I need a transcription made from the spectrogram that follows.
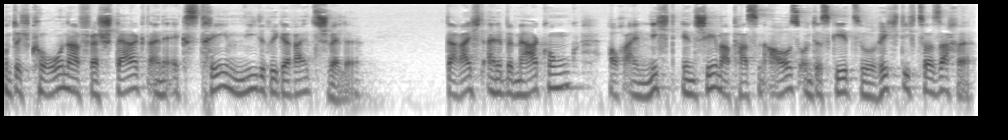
und durch Corona verstärkt eine extrem niedrige Reizschwelle. Da reicht eine Bemerkung, auch ein Nicht ins Schema passen aus und es geht so richtig zur Sache.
